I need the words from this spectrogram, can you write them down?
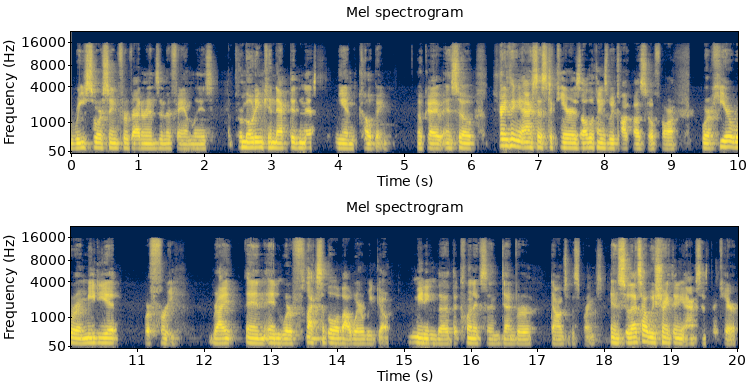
resourcing for veterans and their families, promoting connectedness, and coping. Okay, and so strengthening access to care is all the things we've talked about so far. We're here, we're immediate, we're free, right? And and we're flexible about where we go, meaning the the clinics in Denver down to the Springs. And so that's how we strengthen access to care.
